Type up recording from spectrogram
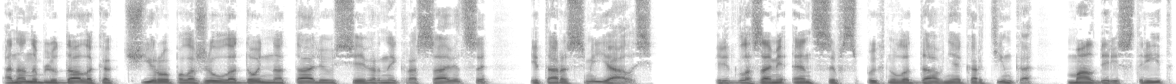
Она наблюдала, как Чиро положил ладонь на талию северной красавицы, и та рассмеялась. Перед глазами Энсы вспыхнула давняя картинка. Малбери-стрит,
